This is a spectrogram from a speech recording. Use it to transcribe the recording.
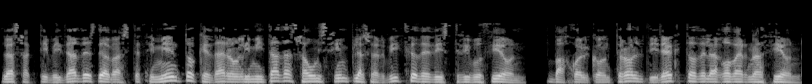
las actividades de abastecimiento quedaron limitadas a un simple servicio de distribución, bajo el control directo de la gobernación.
